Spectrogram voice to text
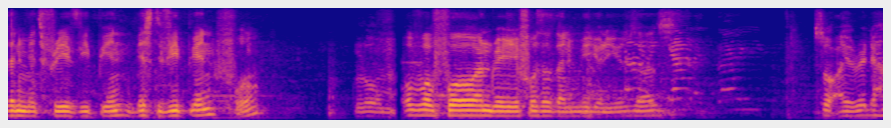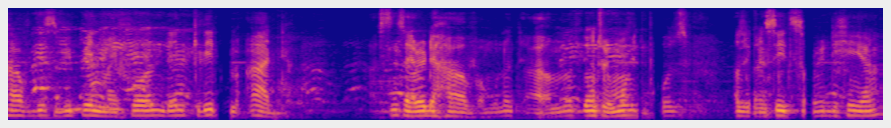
ZenMate free VPN best VPN for Chrome over 400 4,000 million users. So I already have this VPN in my phone then click on add since I already have I'm not I'm not going to remove it because as you can see it's already here.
